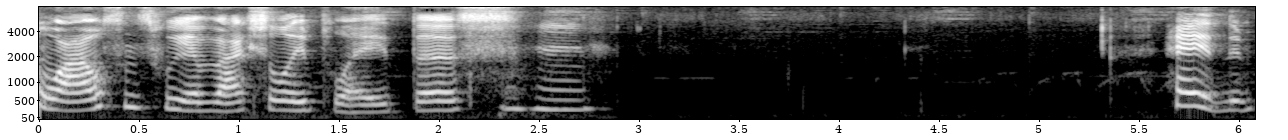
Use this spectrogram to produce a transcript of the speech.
a while since we have actually played this. hmm Hey,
